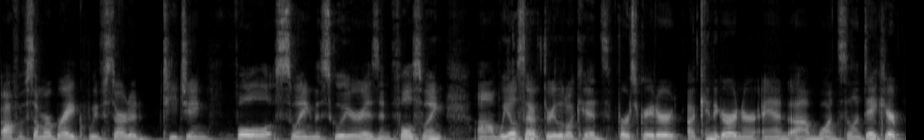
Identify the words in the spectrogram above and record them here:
off of summer break. We've started teaching full swing. The school year is in full swing. Um, we also have three little kids first grader, a kindergartner, and um, one still in daycare.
